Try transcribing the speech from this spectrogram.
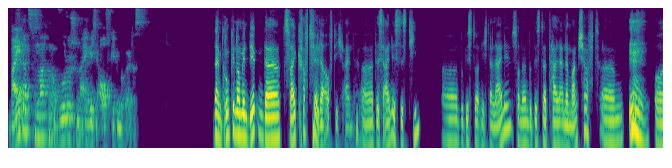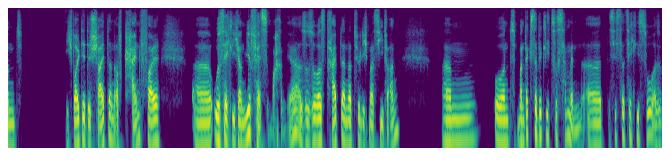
weiterzumachen, obwohl du schon eigentlich aufgeben wolltest? Na, Im Grunde genommen wirken da zwei Kraftfelder auf dich ein. Äh, das eine ist das Team. Äh, du bist dort nicht alleine, sondern du bist da Teil einer Mannschaft. Ähm, und ich wollte das Scheitern auf keinen Fall äh, ursächlich an mir festmachen. Ja, also sowas treibt dann natürlich massiv an. Ähm, und man wächst da wirklich zusammen. Das ist tatsächlich so. Also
